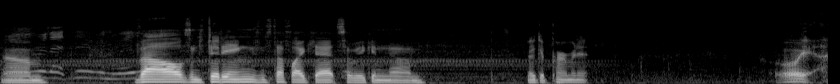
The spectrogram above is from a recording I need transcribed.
um, Remember that day when Wayland- valves and fittings and stuff like that so we can um, make it permanent. Oh, yeah.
